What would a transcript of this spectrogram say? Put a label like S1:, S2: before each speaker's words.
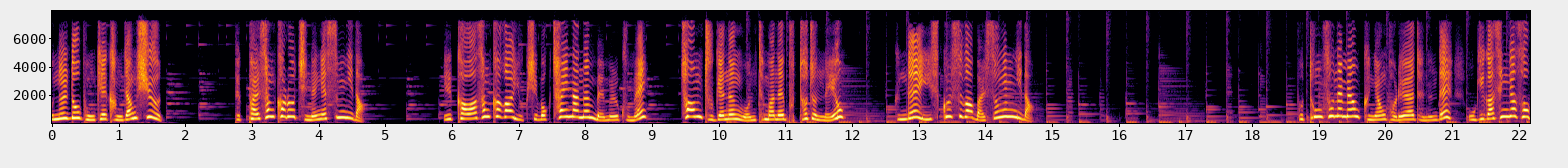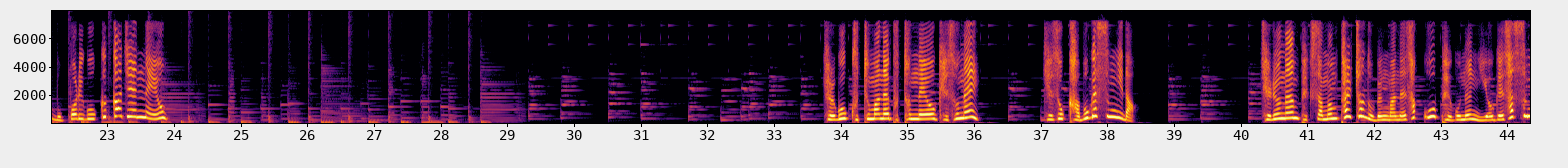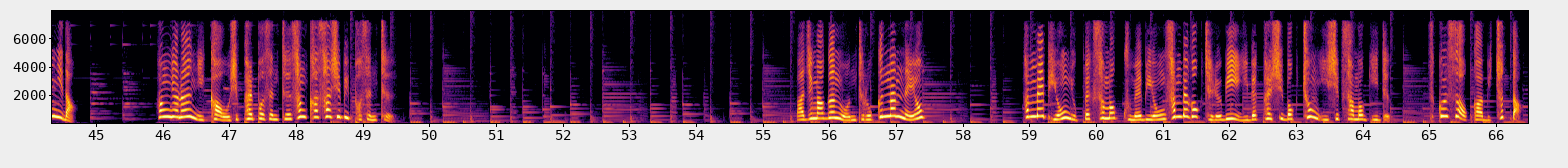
S1: 오늘도 본캐 강장 슛 108 상카로 진행했습니다. 1카와 상카가 60억 차이 나는 매물 구매? 처음 두 개는 원트만에 붙어졌네요. 근데 이 스쿨스가 말썽입니다. 보통 손해면 그냥 버려야 되는데 오기가 생겨서 못 버리고 끝까지 했네요. 결국 구트만에 붙었네요. 개손에. 계속 가보겠습니다. 재료는 103은 8,500만에 샀고 105는 2억에 샀습니다. 확률은 2카 58%, 3카 42%. 마지막은 원트로 끝났네요. 비용 603억, 구매 비용 300억, 재료비 280억, 총 23억 이득. 스콜스 억가 미쳤다.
